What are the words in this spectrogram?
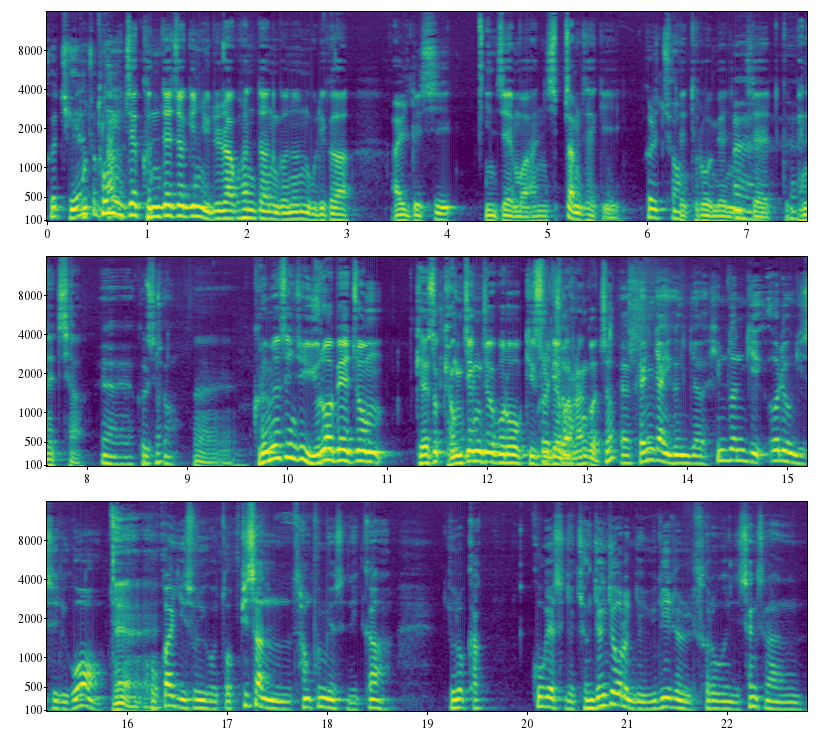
그 뒤에는 좀 보통 이제 근대적인 유리라고 한다는 거는 우리가 알듯이 이제 뭐 한 13세기 그렇죠. 들어오면 네, 이제 그 베네치아. 예, 예, 그렇죠. 예. 그러면서 이제 유럽에 좀 계속 경쟁적으로 기술 그렇죠. 개발을 한 거죠. 예, 굉장히 그 이제 힘든 기 어려운 기술이고 네, 네. 고가 기술이고 또 비싼 상품이었으니까 유럽 각 국에서 이제 경쟁적으로 이제 유리를 서로 이제 생산하는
